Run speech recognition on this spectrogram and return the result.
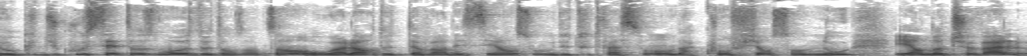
donc du coup cette osmose de temps en temps ou alors de d'avoir des séances où de toute façon on a confiance en nous et en notre cheval,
